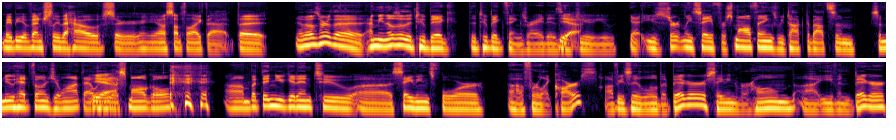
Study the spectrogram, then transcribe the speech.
maybe eventually the house or you know something like that. But Yeah, those are the. I mean, those are the two big, the two big things, right? Is Yeah. that you, you, yeah, you certainly save for small things. We talked about some some new headphones you want. That would Yeah. be a small goal. um, but then you get into uh, savings for uh, for like cars, obviously a little bit bigger. Saving for home, uh, even bigger.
